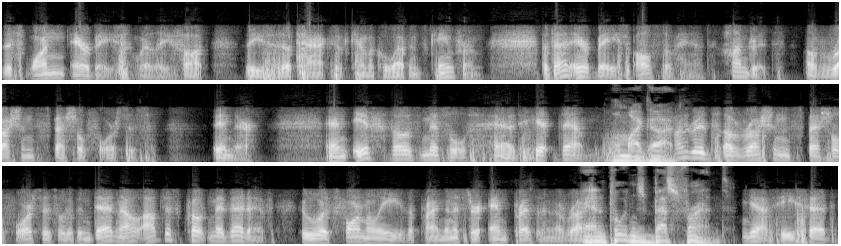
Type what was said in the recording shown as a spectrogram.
this one air base where they thought these attacks of chemical weapons came from. But that air base also had hundreds of Russian special forces in there. And if those missiles had hit them, oh my God, hundreds of Russian special forces would have been dead. And I'll, I'll just quote Medvedev, who was formerly the prime minister and president of Russia, and Putin's best friend. Yes, he said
